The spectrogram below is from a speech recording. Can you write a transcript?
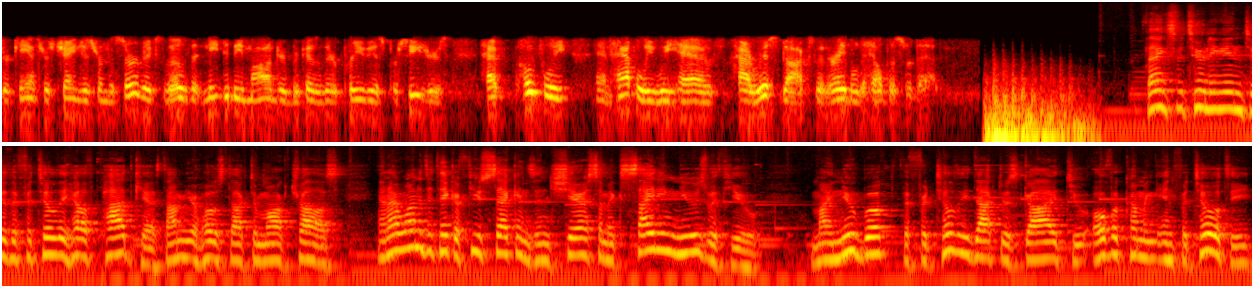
or cancerous changes from the cervix, those that need to be monitored because of their previous procedures, have hopefully and happily we have high risk docs that are able to help us with that. Thanks for tuning in to the Fertility Health Podcast. I'm your host, Dr. Mark Trolice, and I wanted to take a few seconds and share some exciting news with you. My new book, The Fertility Doctor's Guide to Overcoming Infertility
